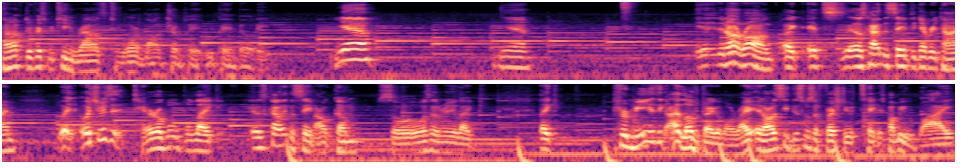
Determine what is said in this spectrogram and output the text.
not enough difference between rounds to warrant long-term play replayability. Yeah. Yeah. They're not wrong. Like, it's it was kind of the same thing every time. Which wasn't terrible, but like, it was kind of like the same outcome. So it wasn't really like... Like, for me, I think I love Dragon Ball, right? And honestly, this was a fresh new take. It's probably why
